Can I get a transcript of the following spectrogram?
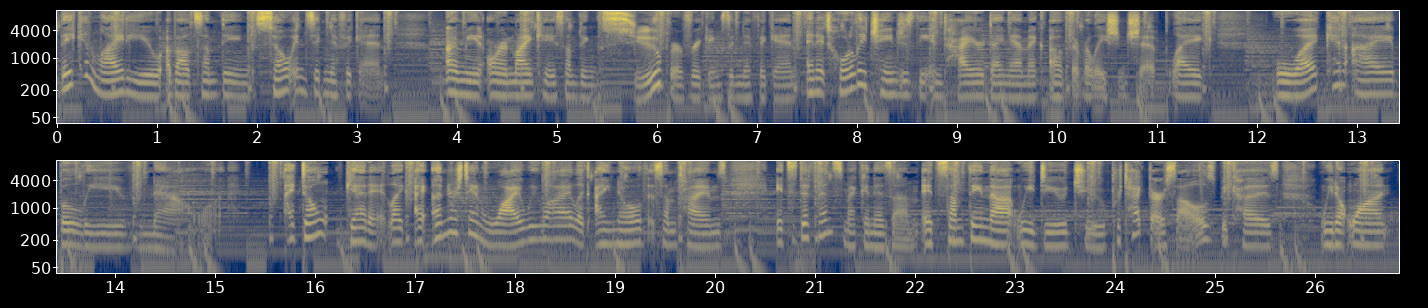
they can lie to you about something so insignificant. I mean, or in my case, something super freaking significant, and it totally changes the entire dynamic of the relationship. Like, what can I believe now? I don't get it. Like, I understand why we lie. Like, I know that sometimes it's a defense mechanism. It's something that we do to protect ourselves because we don't want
